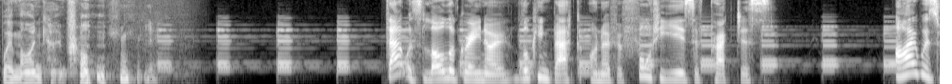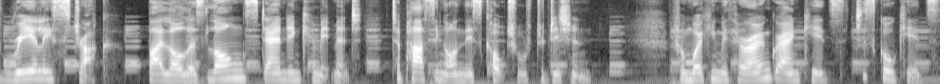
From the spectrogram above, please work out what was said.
where mine came from. That was Lola Greeno looking back on over 40 years of practice. I was really struck by Lola's long standing commitment to passing on this cultural tradition. From working with her own grandkids to school kids,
